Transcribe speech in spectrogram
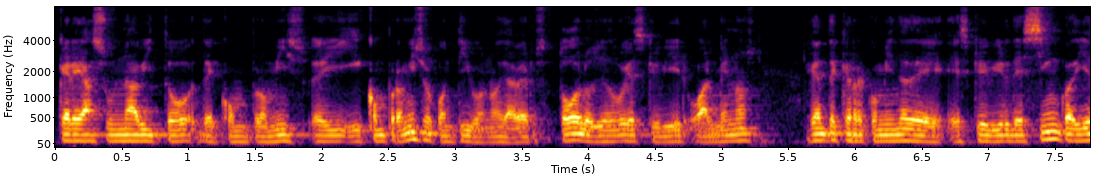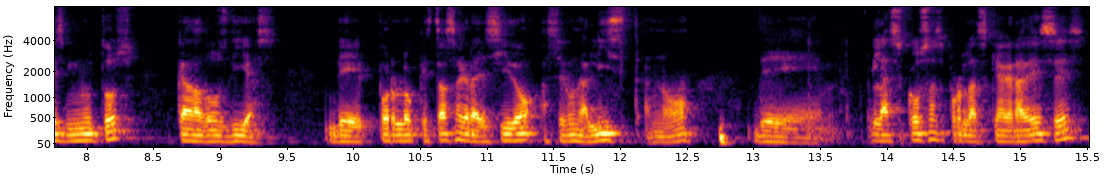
creas un hábito de compromiso eh, y compromiso contigo, ¿no? De a ver, todos los días voy a escribir, o al menos gente que recomienda de escribir de 5 a 10 minutos cada dos días de por lo que estás agradecido, hacer una lista, ¿no? De las cosas por las que agradeces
